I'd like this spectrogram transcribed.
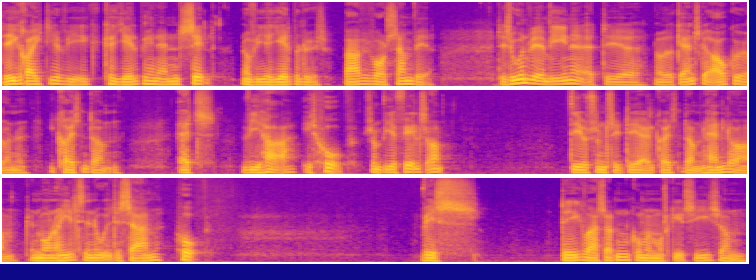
Det er ikke rigtigt, at vi ikke kan hjælpe hinanden selv, når vi er hjælpeløse, bare ved vores samvær. Desuden vil jeg mene, at det er noget ganske afgørende i kristendommen, at vi har et håb, som vi er fælles om. Det er jo sådan set det, al kristendommen handler om. Den måner hele tiden ud i det samme håb. Hvis det ikke var sådan, kunne man måske sige, som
